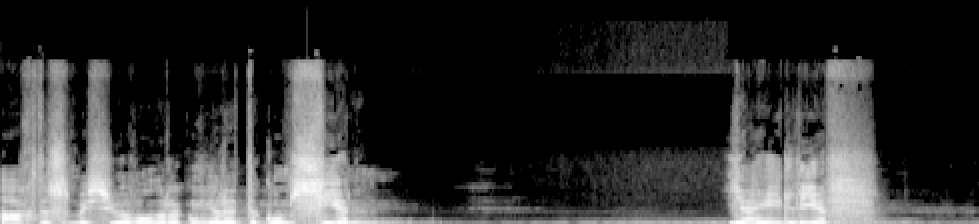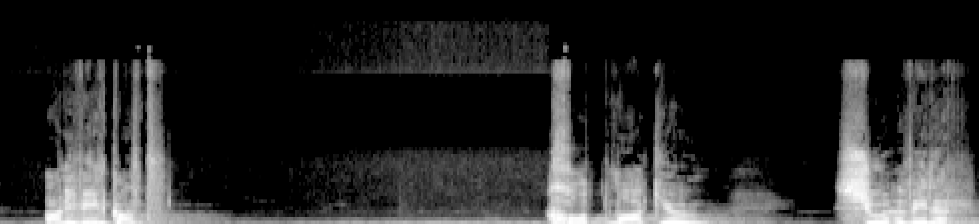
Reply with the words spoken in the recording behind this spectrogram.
Ag, dit is my so wonderlik om julle te kom sien. Jy leef aan die wenkant. God maak jou so 'n wenner.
